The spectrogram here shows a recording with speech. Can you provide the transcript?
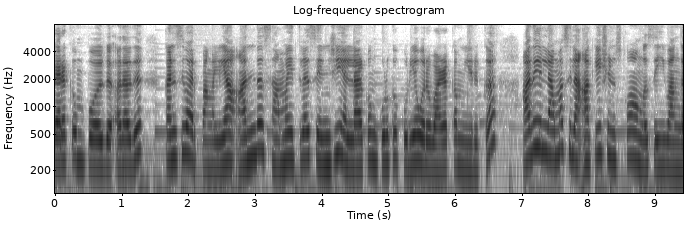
பிறக்கும் போது அதாவது கன்சீவாக இருப்பாங்க இல்லையா? அந்த சமயத்தில் செஞ்சு எல்லாருக்கும் கொடுக்கக்கூடிய ஒரு வழக்கம் இருக்குது அது இல்லாமல் சில அக்கேஷன்ஸ்க்கும் அவங்க செய்வாங்க.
